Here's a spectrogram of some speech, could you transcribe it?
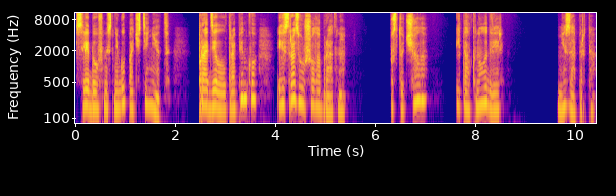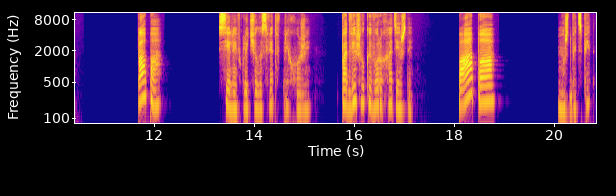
Следов на снегу почти нет. Проделал тропинку и сразу ушел обратно. Постучала и толкнула дверь. Не заперта. «Папа!» Селия включила свет в прихожей. Под вешалкой ворох одежды. «Папа!» Может быть, спит?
